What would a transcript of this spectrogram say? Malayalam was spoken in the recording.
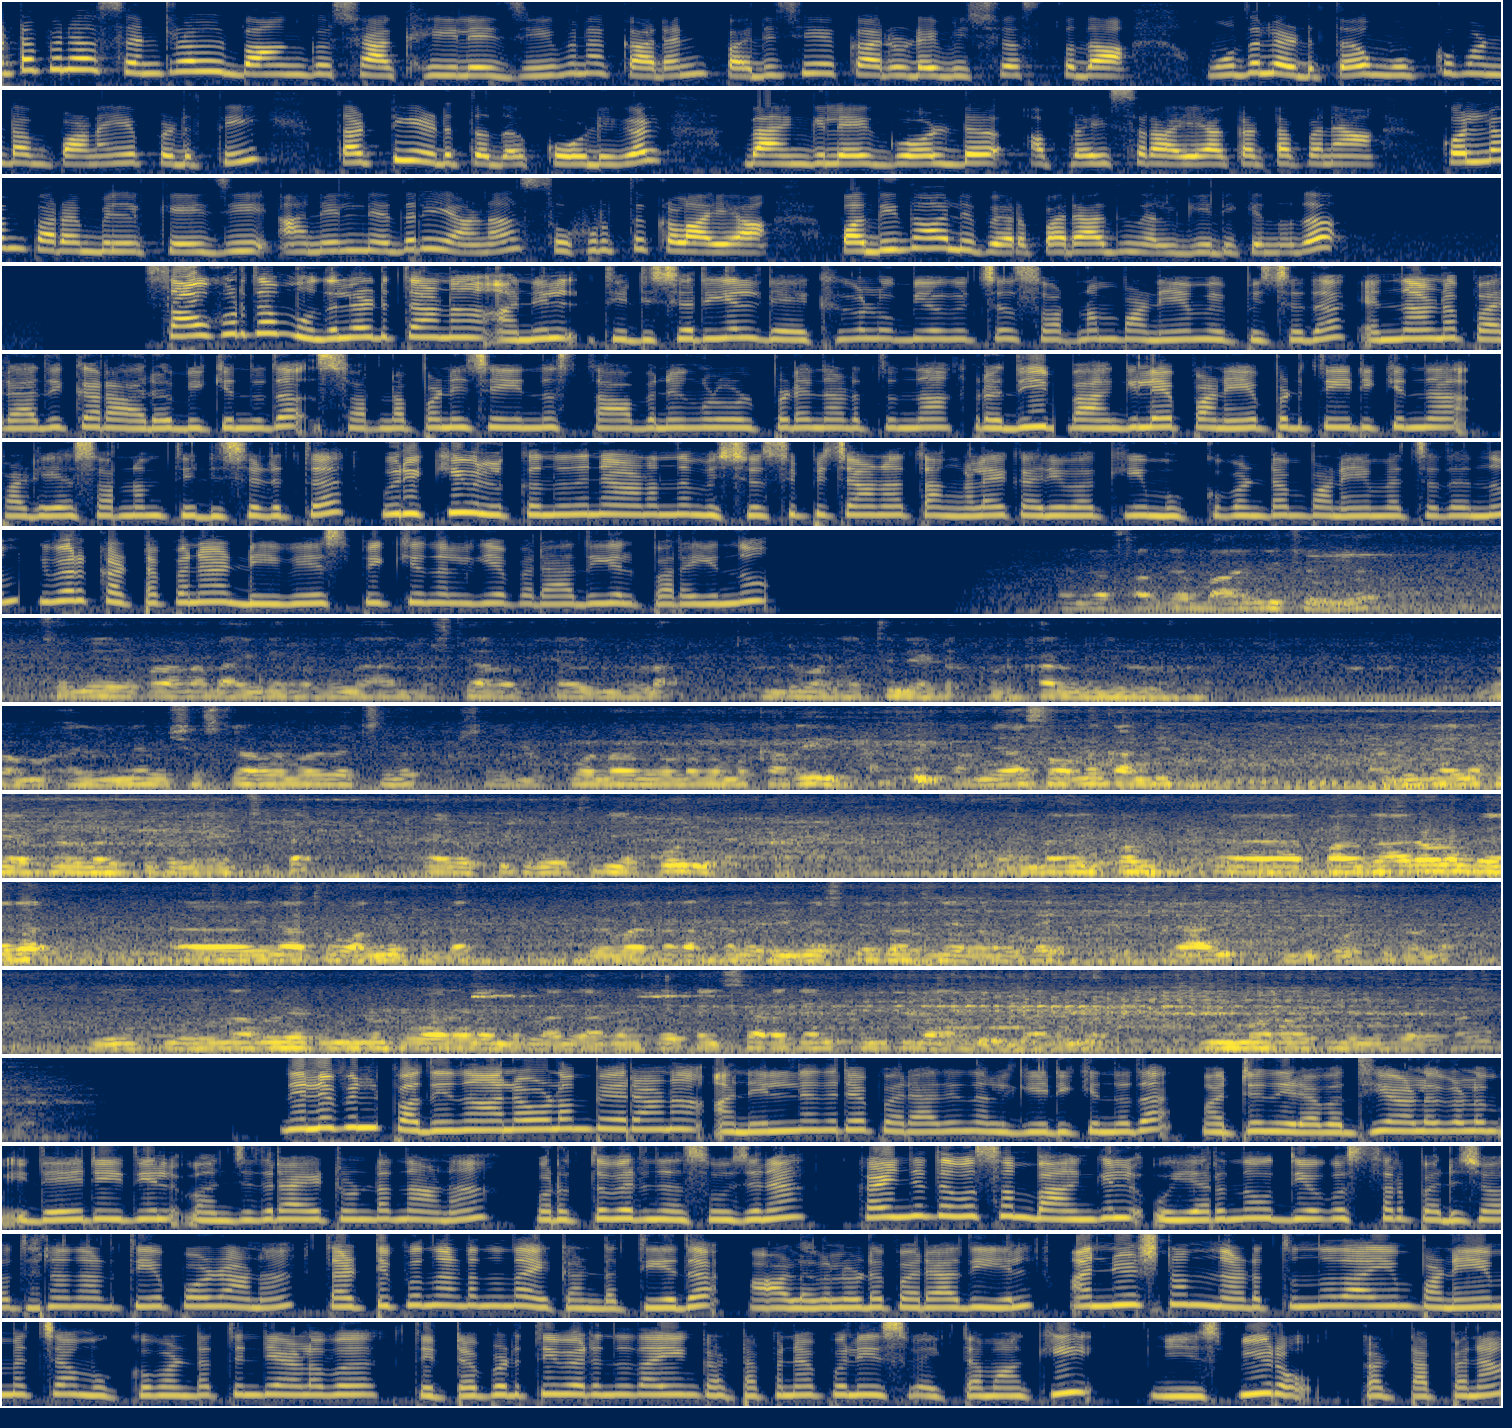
കട്ടപ്പന സെൻട്രൽ ബാങ്ക് ശാഖയിലെ ജീവനക്കാരൻ പരിചയക്കാരുടെ വിശ്വസ്തത മുതലെടുത്ത് മുക്കുമണ്ടം പണയപ്പെടുത്തി തട്ടിയെടുത്തത് കോടികൾ. ബാങ്കിലെ ഗോൾഡ് അപ്രൈസറായ കട്ടപ്പന കൊല്ലം പറമ്പിൽ കെ ജി അനിലിനെതിരെയാണ് സുഹൃത്തുക്കളായ പതിനാല് പേർ പരാതി നൽകിയിരിക്കുന്നത്. സൗഹൃദം മുതലെടുത്താണ് അനിൽ തിരിച്ചറിയൽ രേഖകൾ ഉപയോഗിച്ച് സ്വർണം പണയം വെപ്പിച്ചത് എന്നാണ് പരാതിക്കാർ ആരോപിക്കുന്നത്. സ്വർണപ്പണി ചെയ്യുന്ന സ്ഥാപനങ്ങൾ ഉൾപ്പെടെ നടത്തുന്ന പ്രതി ബാങ്കിലെ പണയപ്പെടുത്തിയിരിക്കുന്ന പഴയ സ്വർണം തിരിച്ചെടുത്ത് ഉരുക്കി വിൽക്കുന്നതിനാണെന്ന് വിശ്വസിപ്പിച്ചാണ് തങ്ങളെ കരിവാക്കി മുക്കുപണ്ടം പണയം വെച്ചതെന്നും ഇവർ കട്ടപ്പന ഡിവൈഎസ്പിക്ക് നൽകിയ പരാതിയിൽ പറയുന്നു. അറുപത്തിയായിരം രൂപ രണ്ട് പണയത്തിന്റെ കൊടുക്കാനുണ്ടെന്ന് പറഞ്ഞു. ഇപ്പം അതിനെ വിശ്വസിച്ചാണ് നമ്മൾ വെച്ചത്. പക്ഷേ മുക്കുമണ്ണമെന്നുള്ളത് നമുക്കറിയില്ല. കാരണം ഞാൻ സ്വർണം കണ്ടിട്ടില്ല. അതിന്റെ തന്നെ പേപ്പറുകൾ ഒപ്പിട്ട് മേടിച്ചിട്ട് ഞാൻ ഒപ്പിട്ട് കൊടുത്തിട്ട് എപ്പോഴും വേണ്ടത് ഇപ്പം പതിനാലോളം പേര് ഇതിനകത്ത് വന്നിട്ടുണ്ട്. ഇതുപോലെ കട്ടപ്പന ഡി ബി എസ് ചേർത്ത് ഞങ്ങളുടെ പരാതി ഇത് കൊടുത്തിട്ടുണ്ട്. ഈ നിയമപരമായിട്ട് മുന്നോട്ട് പോകാനാണ് എന്റെ പ്ലാൻ. കാരണം പൈസ അടയ്ക്കാൻ എനിക്ക് മാർഗമില്ല. അതുകൊണ്ട് നിയമപരമായിട്ട് മുന്നോട്ട് പോകാൻ നിലവിൽ പതിനാലോളം പേരാണ് അനിലിനെതിരെ പരാതി നൽകിയിരിക്കുന്നത്. മറ്റ് നിരവധി ആളുകളും ഇതേ രീതിയിൽ വഞ്ചിതരായിട്ടുണ്ടെന്നാണ് പുറത്തുവരുന്ന സൂചന. കഴിഞ്ഞ ദിവസം ബാങ്കിൽ ഉയർന്ന ഉദ്യോഗസ്ഥർ പരിശോധന നടത്തിയപ്പോഴാണ് തട്ടിപ്പ് നടന്നതായി കണ്ടെത്തിയത്. ആളുകളുടെ പരാതിയിൽ അന്വേഷണം നടത്തുന്നതായും പണയം വെച്ച മുക്കുവണ്ടത്തിന്റെ അളവ് തിട്ടപ്പെടുത്തി വരുന്നതായും കട്ടപ്പന പോലീസ് വ്യക്തമാക്കി. News bureau Kattappana.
